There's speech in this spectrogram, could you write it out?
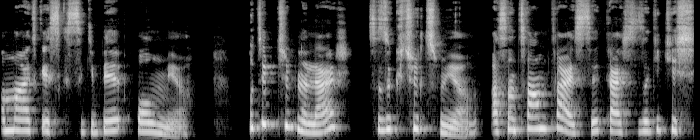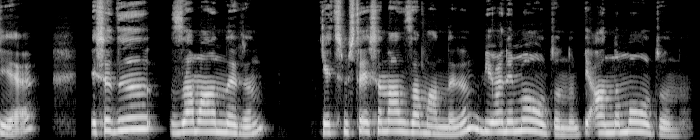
ama artık eskisi gibi olmuyor. Bu tip cümleler sizi küçültmüyor. Aslında tam tersi karşınızdaki kişiye yaşadığı zamanların, geçmişte yaşanan zamanların bir önemi olduğunu, bir anlamı olduğunu,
